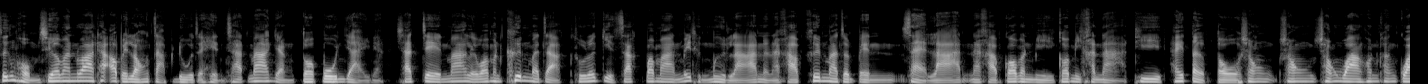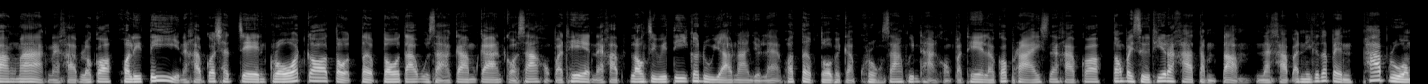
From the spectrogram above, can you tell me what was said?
ซึ่งผมเชื่อมั่นว่าถ้าเอาไปลองจับดูจะเห็นชัดมากอย่างตัวปูนใหญ่เนี่ยชัดเจนมากเลยว่ามันขึ้นมาจากธุรกิจสักประมาณไม่ถึงหมื่นล้านนะครับ ขึ้นมาจนเป็นแสนล้านนะครับ ก็มันมีก็มีขนาดที่ให้เติบโตช่องช่องช่องว่างค่อนข้างกว้างมากนะครับ แล้วก็คุณภาพนะครับก็ชัดเจน growth ก็โตเติบโตตามอุตสาหกรรมการก่อสร้างของประเทศนะครับ longevity ก็ดูยาวนานอยู่แล้ว เพราะเติบโตไปกับโครงสร้างพื้นฐานของประเทศแล้วก็ price นะครับก็ต้องไปซื้อที่ราคาต่ำๆนะครับอันนี้ก็จะเป็นภาพรวม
